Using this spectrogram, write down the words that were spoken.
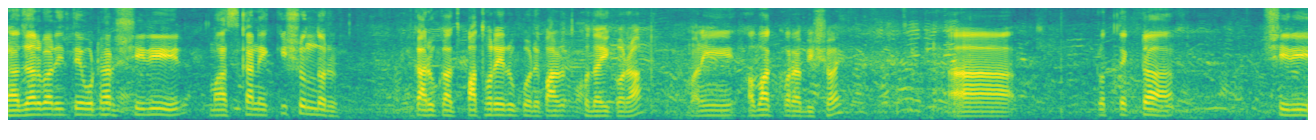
রাজার বাড়িতে ওঠার সিঁড়ির মাঝখানে কি সুন্দর কারুকাজ, পাথরের উপরে খোদাই করা মানে অবাক করা বিষয়। প্রত্যেকটা সিঁড়ি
